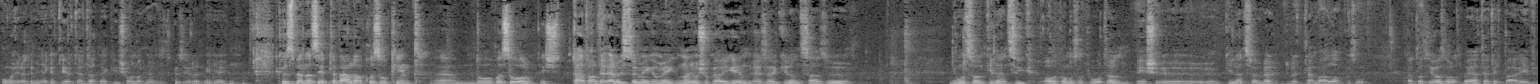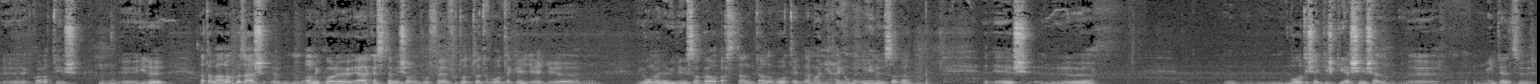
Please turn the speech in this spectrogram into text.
komoly eredményeket ért el, tehát neki is vannak nemzetközi eredményei. Közben azért te vállalkozóként dolgozol, és... Tehát először még, még nagyon sokáig, én 1989-ig alkalmazott voltam, és 90-ben lettem vállalkozó. Tehát azért az alatt eltelt egy pár év karatés uh-huh. idő. Hát a vállalkozás, amikor elkezdtem, és amikor felfutott, tehát voltak egy, egy jó menő időszaka, aztán utána volt egy nem annyira jó menő időszaka, és ö, volt is egy kis kiesésem, ö, mint edző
